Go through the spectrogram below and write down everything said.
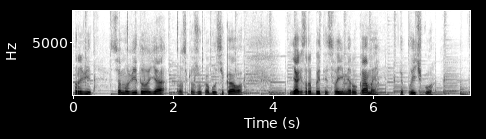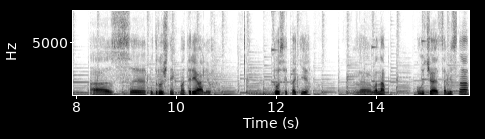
привіт! В цьому відео я розкажу кому цікаво, як зробити своїми руками тепличку з е, підручних матеріалів. Досить таки е, вона виходить міцна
